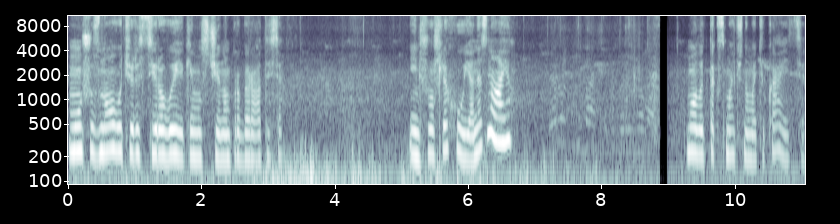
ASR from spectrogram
Мушу знову через ці рови якимось чином пробиратися. Іншого шляху я не знаю. Молодь так смачно матюкається.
